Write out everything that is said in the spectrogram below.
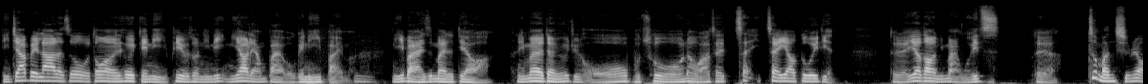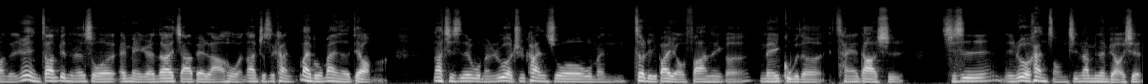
你加倍拉的时候，我通常会给你，譬如说你你你要两百，我给你一百嘛，你一百还是卖得掉啊？你卖得掉，你会觉得哦不错哦，那我要再再再要多一点，对不对？要到你满为止，对啊，这蛮奇妙的，因为你这样变成是说，哎，每个人都在加倍拉货，那就是看卖不卖得掉嘛。那其实我们如果去看说，我们这礼拜有发那个美股的产业大事，其实你如果看总经那边的表现，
